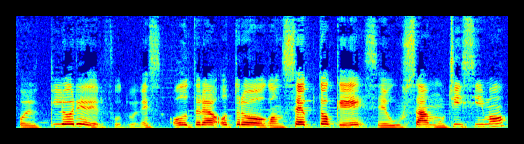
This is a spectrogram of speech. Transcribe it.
folclore del fútbol es otra otro concepto que se usa muchísimo.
